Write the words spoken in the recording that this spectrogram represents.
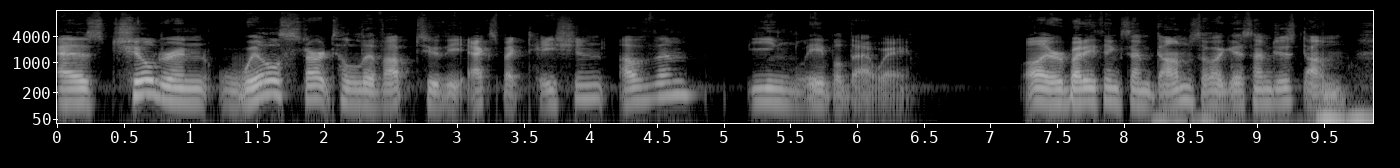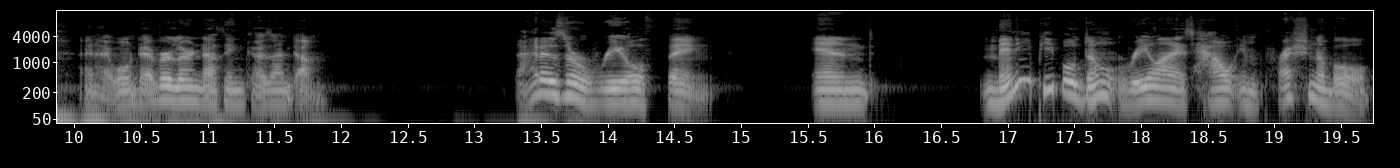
as children will start to live up to the expectation of them being labeled that way. Well, everybody thinks I'm dumb, so I guess I'm just dumb, and I won't ever learn nothing because I'm dumb. That is a real thing. And many people don't realize how impressionable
